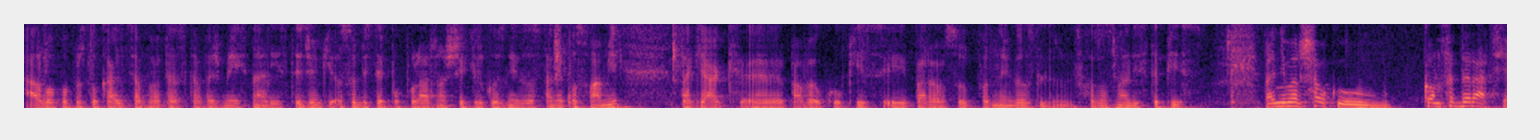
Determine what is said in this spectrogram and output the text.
albo po prostu Koalicja Obywatelska weźmie ich na listy. Dzięki osobistej popularności kilku z nich zostanie posłami, tak jak y, Paweł Kukiz i parę osób pod niego wchodząc na listy PiS. Panie marszałku, Konfederacja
